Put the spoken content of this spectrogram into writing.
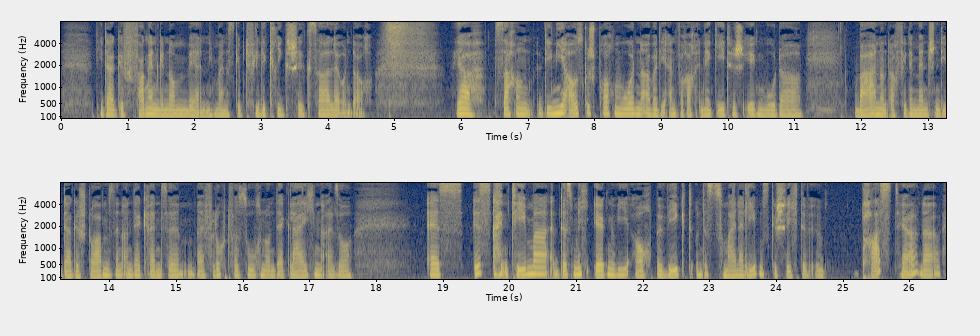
die da gefangen genommen werden. Ich meine, es gibt viele Kriegsschicksale und auch ja, Sachen, die nie ausgesprochen wurden, aber die einfach auch energetisch irgendwo da waren und auch viele Menschen, die da gestorben sind an der Grenze bei Fluchtversuchen und dergleichen. Also es ist ein Thema, das mich irgendwie auch bewegt und das zu meiner Lebensgeschichte äh, passt, ja, da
